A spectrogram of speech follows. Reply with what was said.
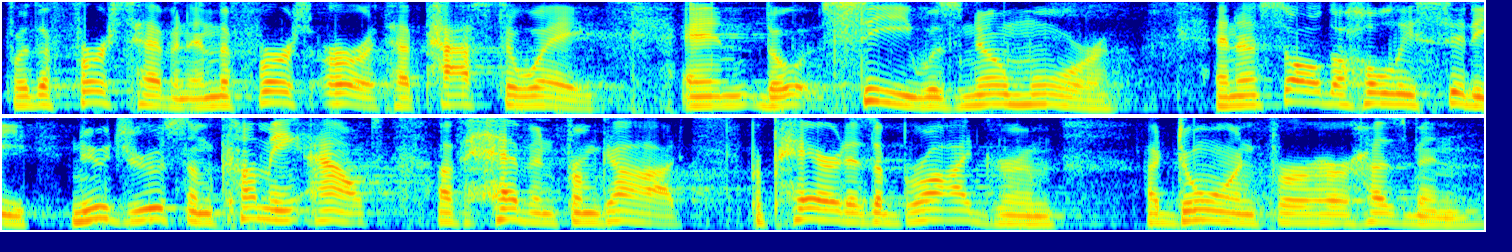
For the first heaven and the first earth had passed away, and the sea was no more. And I saw the holy city, New Jerusalem, coming out of heaven from God, prepared as a bridegroom adorned for her husband.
